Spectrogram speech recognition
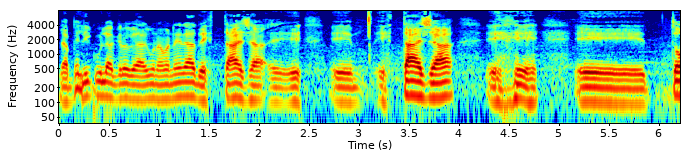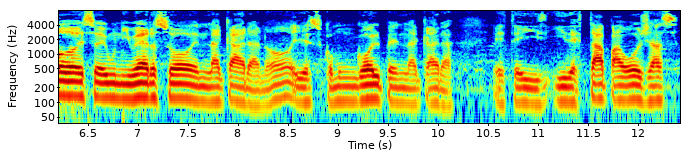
La película creo que de alguna manera destalla, eh, eh, estalla todo ese universo en la cara, ¿no? Y es como un golpe en la cara. Este, y, y destapa ollas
